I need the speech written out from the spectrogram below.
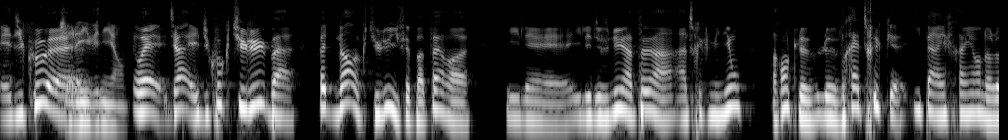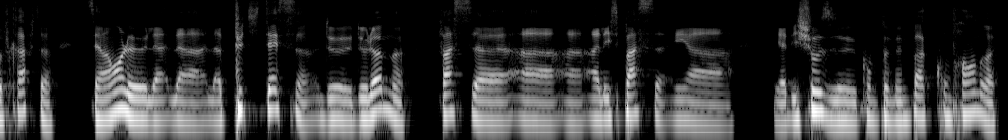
Et du coup, euh, j'allais y venir. Ouais, tu vois. Et du coup, Cthulhu, bah, en fait, non, Cthulhu, il fait pas peur. Euh, il est, il est devenu un peu un, un truc mignon. Par contre, le, le, vrai truc hyper effrayant dans Lovecraft, c'est vraiment le, la, la, la, petitesse de, de l'homme face à, à, à l'espace et à, et à des choses qu'on peut même pas comprendre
